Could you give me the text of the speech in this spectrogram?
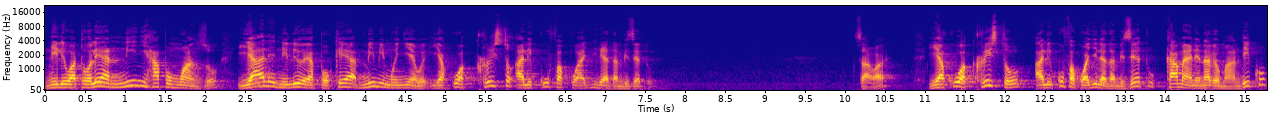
niliwatolea ninyi hapo mwanzo yale niliyoyapokea mimi mwenyewe ya kuwa kristo alikufa kwa ajili ya dhambi zetu. Sawa ya kuwa kristo alikufa kwa ajili ya dhambi zetu kama yanenavyo maandiko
